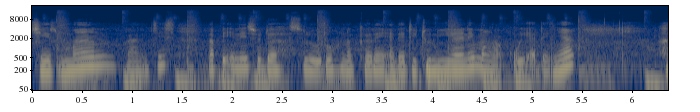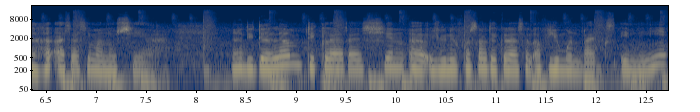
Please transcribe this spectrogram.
Jerman, Prancis, tapi ini sudah seluruh negara yang ada di dunia ini mengakui adanya hak asasi manusia. Nah, di dalam Declaration uh, Universal Declaration of Human Rights ini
